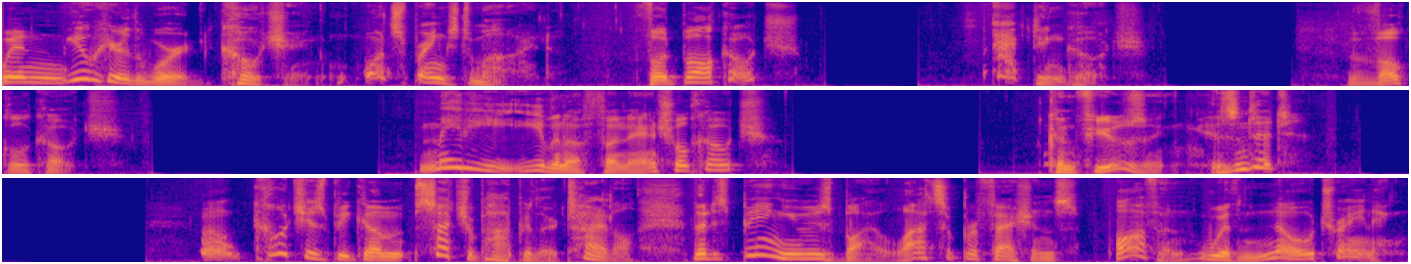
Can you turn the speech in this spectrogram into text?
When you hear the word coaching, what springs to mind? Football coach? Acting coach? Vocal coach? Maybe even a financial coach? Confusing, isn't it? Well, coach has become such a popular title that it's being used by lots of professions, often with no training.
